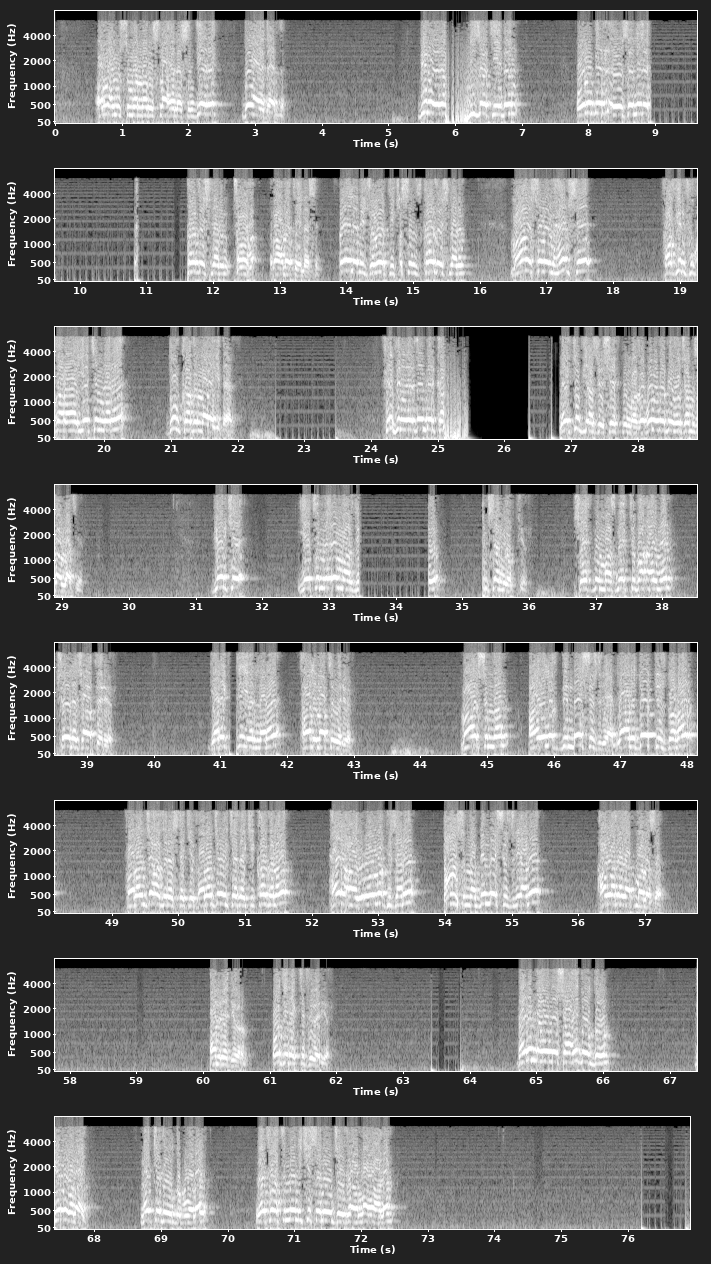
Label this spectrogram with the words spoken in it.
Allah Müslümanları ıslah eylesin diyerek dua ederdi. Bir olan bizatihi onun bir özelliğiyle kardeşlerim çok rahmet eylesin. Öyle bir cömertlik ki kardeşlerim maaşının hepsi fakir fukara, yetimlere, dul kadınlara giderdi. Filipinler'den bir mektup yazıyor Şeyh bin Baz'a. Bunu da bir hocamız anlatıyor. Diyor ki yetimlerim var diyor. Kimsem yok diyor. Şeyh bin Baz mektuba aynen şöyle cevap veriyor. Gerekli yerlere talimatı veriyor. Maaşından aylık 1500 riyal yani 400 dolar falanca adresteki falanca ülkedeki kadına her ay olmak üzere maaşından 1500 riyalı havale yapmanızı emrediyorum. O direktifi veriyor. Benim de aynı şahit olduğum bir olay. Mekke'de oldu bu olay. Vefatından iki sene önceydi Allah alem.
